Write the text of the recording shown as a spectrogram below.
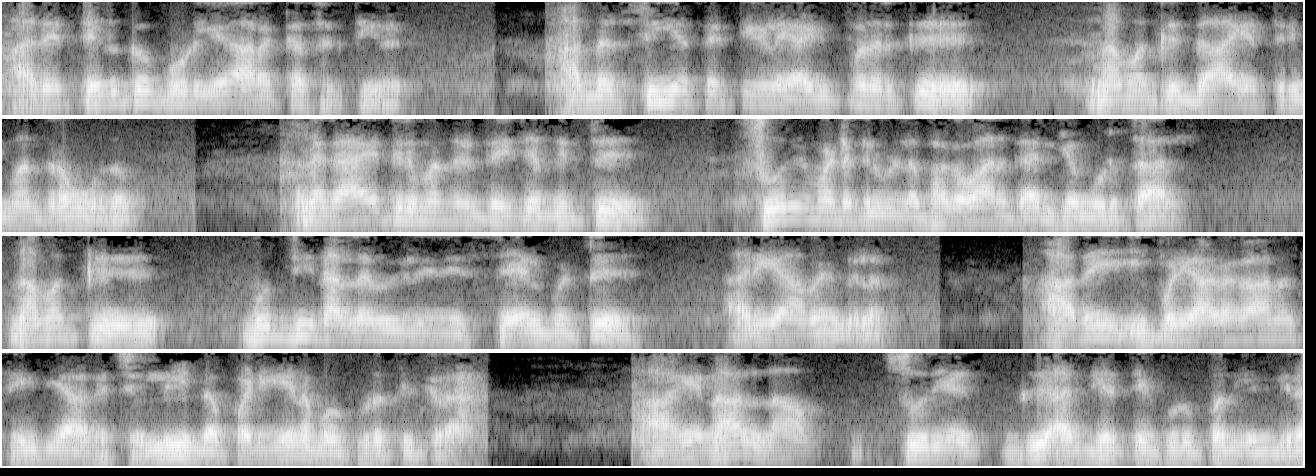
அதை தெடுக்கக்கூடிய அரக்க சக்திகள் அந்த தீய சக்திகளை அழிப்பதற்கு நமக்கு காயத்ரி மந்திரம் உதவும். அந்த காயத்ரி மந்திரத்தை ஜபித்து சூரிய மண்டலத்தில் உள்ள பகவானுக்கு அறிக்கை கொடுத்தால் நமக்கு புத்தி நல்லவைகளில் செயல்பட்டு அறியாமை விலகும். அதை இப்படி அழகான செய்தியாக சொல்லி இந்த பணியை நமக்கு கொடுத்திருக்கிறார். ஆகையினால் நாம் சூரியனுக்கு அர்க்கியத்தை கொடுப்பது என்கிற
